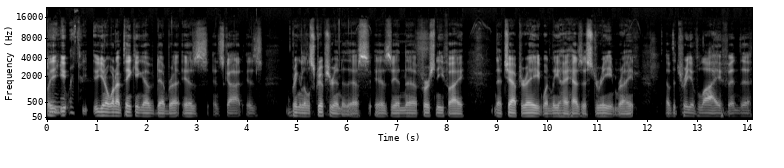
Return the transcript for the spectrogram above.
Well, you, with- you- you know what I'm thinking of, Deborah, is and Scott is bringing a little scripture into this. Is in uh, First Nephi, that chapter eight, when Lehi has this dream, right, of the tree of life and the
